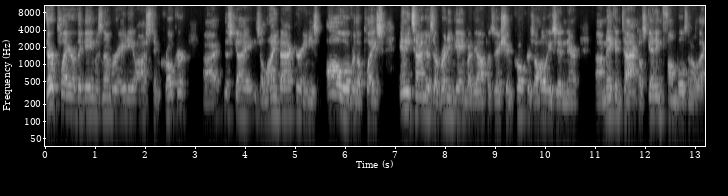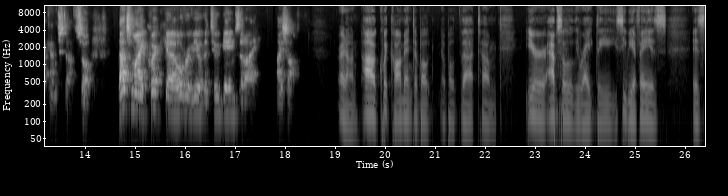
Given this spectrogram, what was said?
Their player of the game was number 80, Austin Croker. This guy is a linebacker and he's all over the place. Anytime there's a running game by the opposition, Coker's always in there uh, making tackles, getting fumbles, and all that kind of stuff. So that's my quick uh, overview of the two games that I, I saw. Right on. A uh, quick comment about about that. Um, you're absolutely right. The CBFA is is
